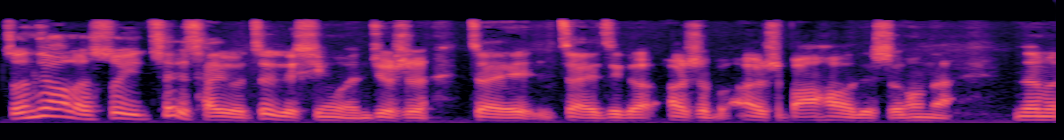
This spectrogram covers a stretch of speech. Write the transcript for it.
整掉了，所以这才有这个新闻，就是在在这个二十二十八号的时候呢，那么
